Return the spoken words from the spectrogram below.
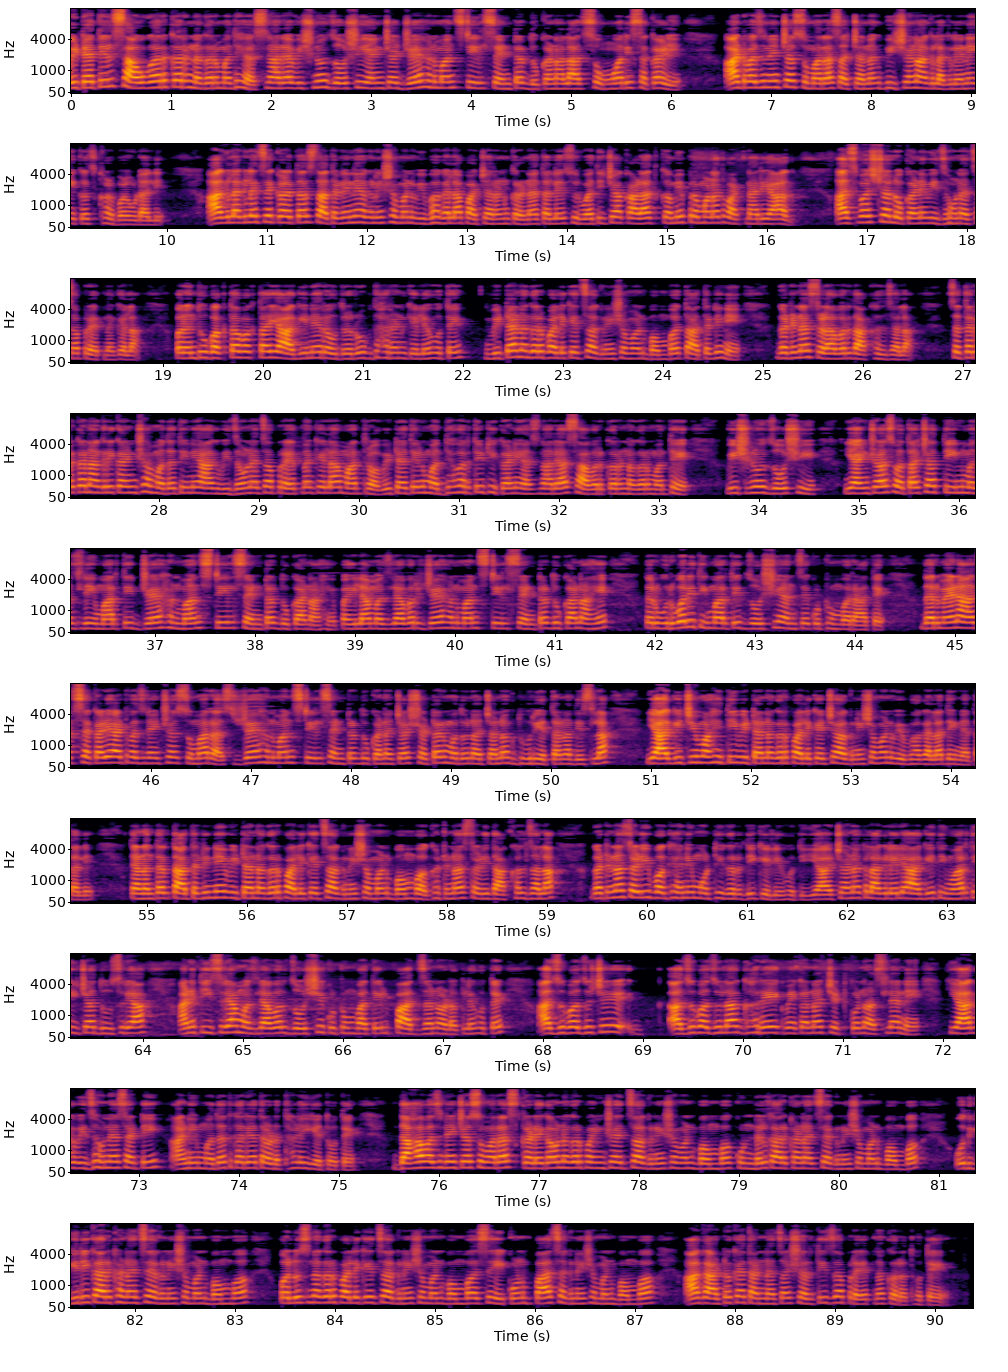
विट्यातील सावगारकर नगरमध्ये असणाऱ्या विष्णू जोशी यांच्या जय हनुमान स्टील सेंटर दुकानाला आज सोमवारी सकाळी आठ वाजण्याच्या सुमारास अचानक भीषण आग लागल्याने एकच खळबळ उडाली. आग लागल्याचे कळताच तातडीने अग्निशमन विभागाला पाचारण करण्यात आले. सुरुवातीच्या काळात कमी प्रमाणात वाटणारी आग आसपासच्या लोकांनी विझवण्याचा प्रयत्न केला. परंतु बघता बघता या आगीने रौद्ररूप धारण केले होते. विटा नगरपालिकेचा अग्निशमन बंब तातडीने घटनास्थळावर दाखल झाला. सतर्क नागरिकांच्या मदतीने आग विझवण्याचा प्रयत्न केला मात्र विट्यातील मध्यवर्ती ठिकाणी असणाऱ्या सावरकर नगरमध्ये विष्णू जोशी यांच्या स्वतःच्या तीन मजली इमारतीत जय हनुमान स्टील सेंटर दुकान आहे. पहिल्या मजल्यावर जय हनुमान स्टील सेंटर दुकान आहे. तर उर्वरित इमारतीत जोशी यांचे कुटुंब राहते. दरम्यान आज सकाळी आठ वाजण्याच्या सुमारास जय हनुमान स्टील सेंटर दुकानाच्या शटरमधून अचानक धूर येताना दिसला. या आगीची माहिती विटानगर पालिकेच्या अग्निशमन विभागाला देण्यात आली. त्यानंतर तातडीने विटानगर पालिकेचा अग्निशमन बंब घटनास्थळी दाखल झाला. घटनास्थळी बघ्यांनी मोठी गर्दी केली होती. या अचानक लागलेल्या आगीत इमारतीच्या दुसऱ्या आणि तिसऱ्या मजल्यावर जोशी कुटुंबातील पाच जण अडकले होते. आजूबाजूचे आजूबाजूला घरे एकमेकांना चिटकून असल्याने ही आग विझवण्यासाठी आणि मदत कार्यात अडथळे येत होते. दहा वाजण्याच्या सुमारास कडेगाव नगरपंचायतचा अग्निशमन बंब कुंडल कारखान्याचे अग्निशमन बंब उदगिरी कारखान्याचे अग्निशमन बंब पलूस नगरपालिकेचा अग्निशमन बंब असे एकूण पाच अग्निशमन बंब आग आटोक्यात आणण्याचा शर्तीचा प्रयत्न करत होते.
